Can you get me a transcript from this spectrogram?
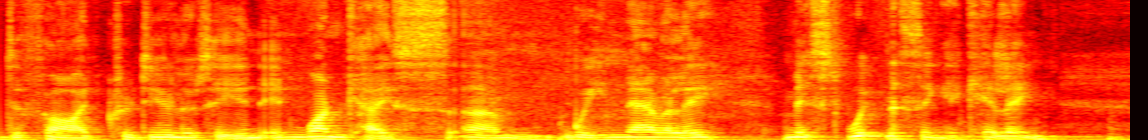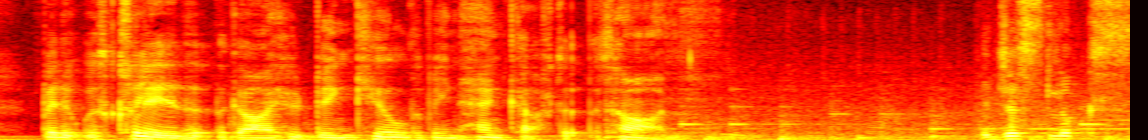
defied credulity. In, in one case, um, we narrowly missed witnessing a killing but it was clear that the guy who'd been killed had been handcuffed at the time. It just looks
